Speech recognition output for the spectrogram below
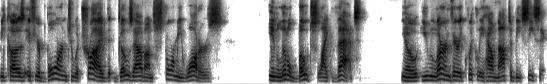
Because if you're born to a tribe that goes out on stormy waters in little boats like that, you know, you learn very quickly how not to be seasick.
